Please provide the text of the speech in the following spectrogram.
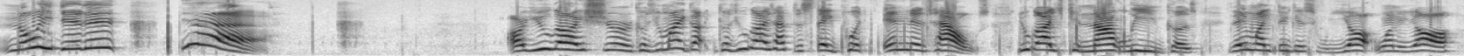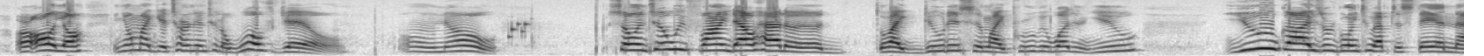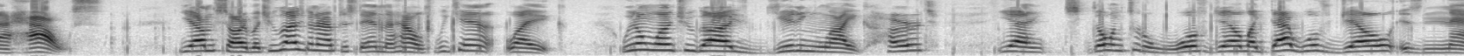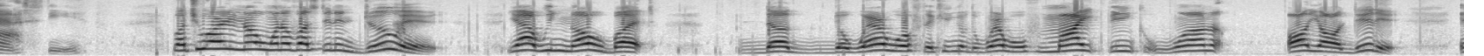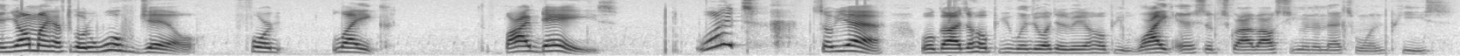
No, he didn't. Yeah. Are you guys sure? Cause you might got, cause you guys have to stay put in this house. You guys cannot leave, cause they might think it's y'all, one of y'all, or all y'all, and y'all might get turned into the wolf jail. Oh no. So until we find out how to like do this and like prove it wasn't you, you guys are going to have to stay in the house. Yeah, I'm sorry, but you guys gonna have to stay in the house. We can't like we don't want you guys getting like hurt. Yeah, going to the wolf jail like that wolf jail is nasty. But you already know one of us didn't do it. Yeah, we know, but the the werewolf, the king of the werewolf, might think one, all y'all did it. And y'all might have to go to wolf jail for like five days. What? So yeah. Well guys, I hope you enjoyed this video. I hope you like and subscribe. I'll see you in the next one. Peace.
